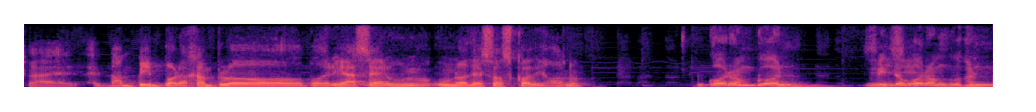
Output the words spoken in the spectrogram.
sea, el, el bumping, por ejemplo, podría ser un- uno de esos códigos, ¿no? Coroncon, Sí, mito sí.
